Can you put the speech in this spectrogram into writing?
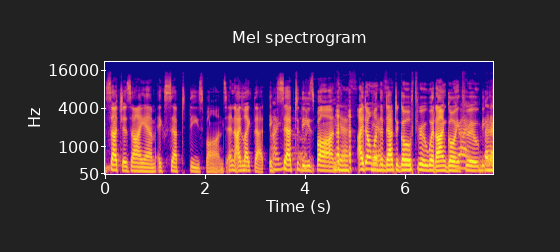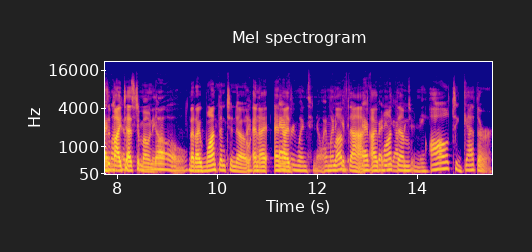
such as I am, except these bonds. And I mm-hmm. like that, except these bonds. Yes, I don't want them to have to go through what I'm going Right, through but because of my testimony. know. But I want them to know. and I want and I everyone to know. I want to love give that. I want the them opportunity. all together,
